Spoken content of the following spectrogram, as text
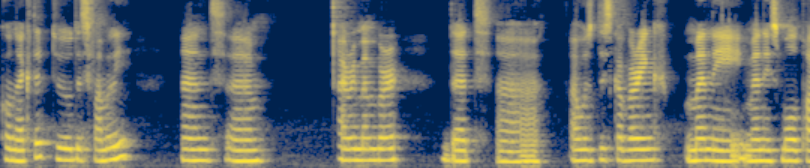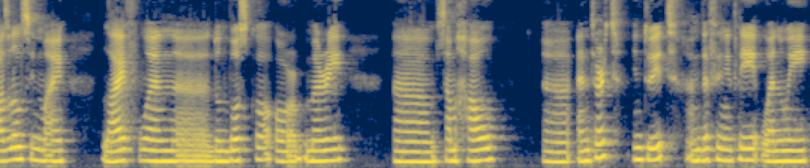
connected to this family. And um, I remember that uh, I was discovering many many small puzzles in my life when uh, Don Bosco or Mary um, somehow uh, entered into it. And definitely when we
